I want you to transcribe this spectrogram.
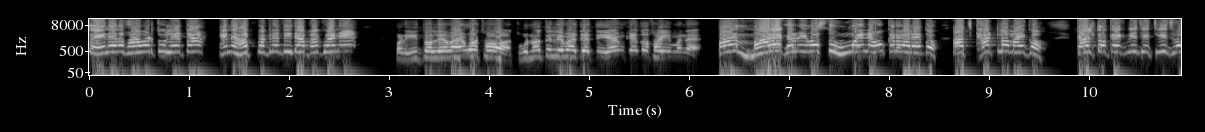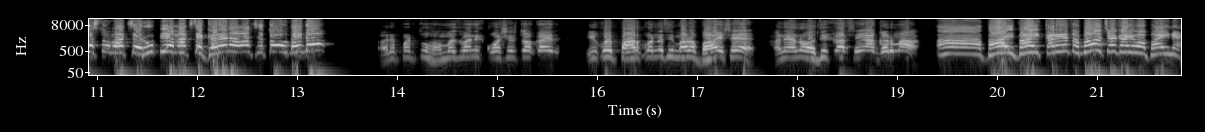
તો એને નથી આવડતું લેતા? એને હાથ પગ નથી દીધા ભગવાને? પણ ઈ તો લેવા આવ્યો છો. તું નથી લેવા દેતી. એમ કેતો છો ઈ મને. પણ મારા ઘરની વસ્તુ હું એને હું કરવા લેતો? આજ ખાટલો માંગ્યો. કાલ તો કંઈક બીજી ચીજ વસ્તુ માંગશે રૂપિયા માંગશે ઘરેણા માંગશે તો હું દઈ દઉં? અરે પણ તું સમજવાની કોશિશ તો કર. એ કોઈ પારકો નથી મારો ભાઈ છે અને એનો અધિકાર છે આ ઘરમાં. આ ભાઈ ભાઈ કરે તો બહુ ચગાયો ભાઈ ને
